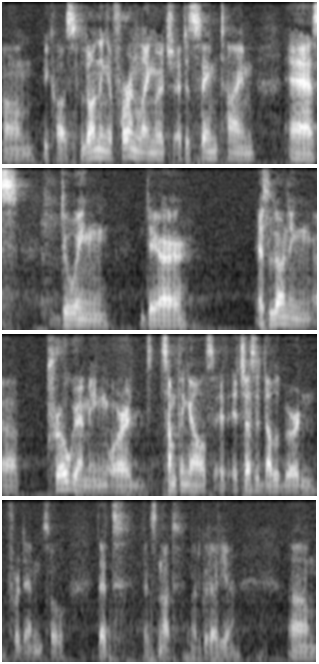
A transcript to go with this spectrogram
um, because learning a foreign language at the same time as doing their, as learning uh, programming or something else, it, it's just a double burden for them. So that that's not not a good idea. Um,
